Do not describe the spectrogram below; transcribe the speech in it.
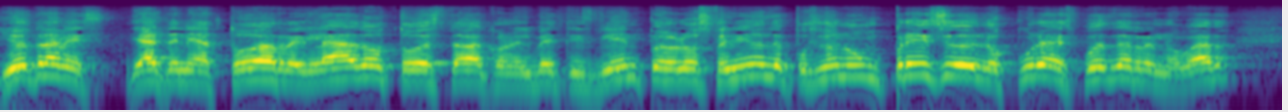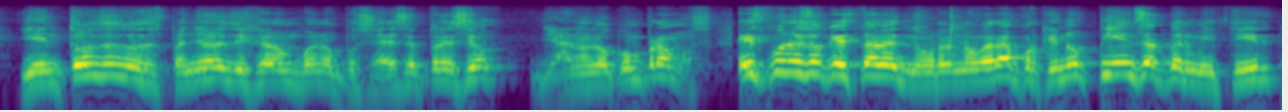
Y otra vez, ya tenía todo arreglado, todo estaba con el Betis bien, pero los felinos le pusieron un precio de locura después de renovar y entonces los españoles dijeron, bueno, pues a ese precio ya no lo compramos. Es por eso que esta vez no renovará, porque no piensa permitir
